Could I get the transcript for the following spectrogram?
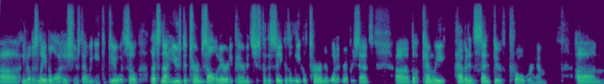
uh, you know, there's labor law issues that we need to deal with. So let's not use the term solidarity pyramids just for the sake of the legal term and what it represents. Uh, but can we have an incentive program um,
